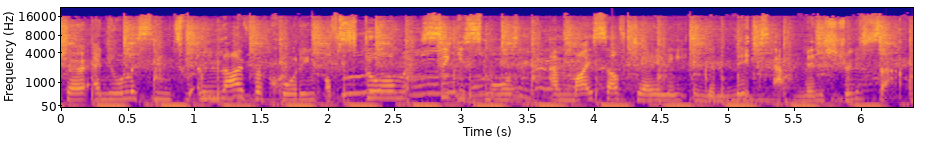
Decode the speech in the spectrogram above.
Show and you're listening to a live recording of Storm, Siggy Smalls, and myself, Jaylee, in the mix at Ministry of Sound.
